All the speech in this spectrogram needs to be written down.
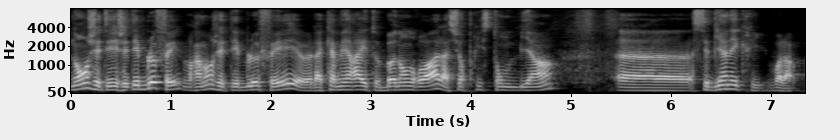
non, j'étais bluffé, vraiment j'étais bluffé. Euh, la caméra est au bon endroit, la surprise tombe bien. Euh, c'est bien écrit, voilà.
